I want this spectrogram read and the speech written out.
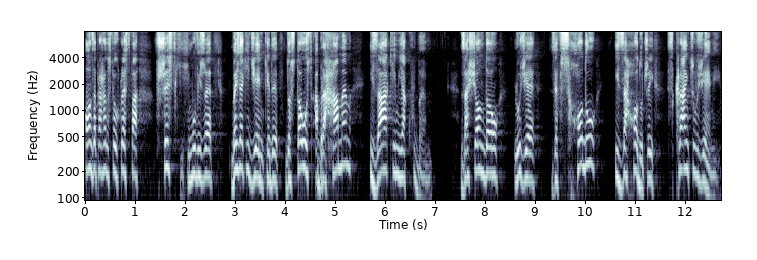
On zaprasza do swojego królestwa wszystkich i mówi, że będzie taki dzień, kiedy do stołu z Abrahamem, Izaakiem i Jakubem zasiądą ludzie ze wschodu i zachodu, czyli z krańców ziemi.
